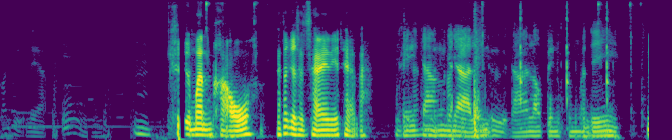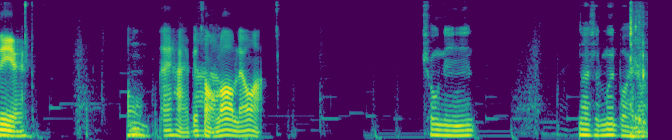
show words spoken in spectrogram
ก้อนอื่นเลยอะอืมคือมันเผาแล้วถ้าเกิดฉันใช้อันนี้แทนนะเคจังอย่าเล่นอื่นนะเราเป็นคนมาดีนี่ไงอืมนายหายไปสองรอบแล้วอะ ช่วงนี้หน้าฉันมืดบ่อยเนาะ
